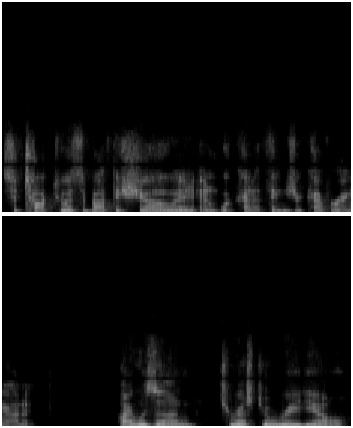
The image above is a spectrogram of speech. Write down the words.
So, talk to us about the show and, and what kind of things you're covering on it. I was on terrestrial radio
